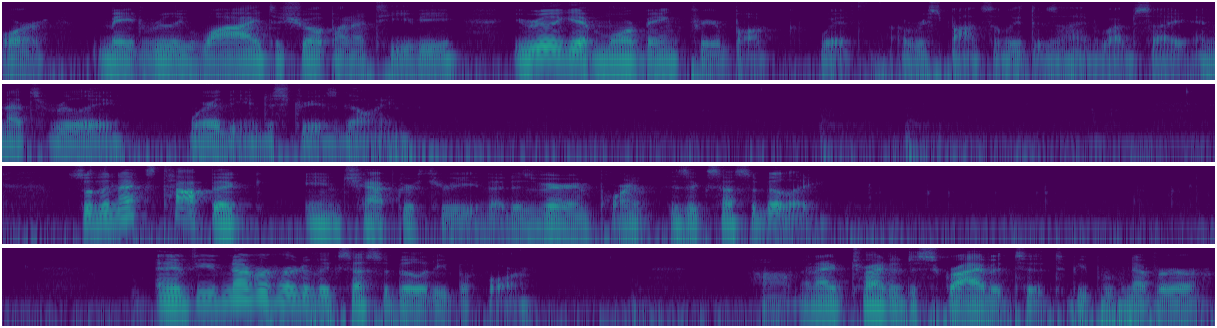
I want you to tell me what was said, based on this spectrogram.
or made really wide to show up on a TV. You really get more bang for your buck with a responsively designed website, and that's really where the industry is going. So the next topic in chapter 3 that is very important is accessibility. And if you've never heard of accessibility before, um, and I try to describe it to, to people who've never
